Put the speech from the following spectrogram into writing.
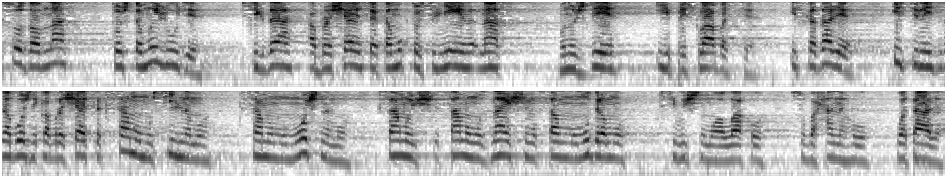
создал в нас, то, что мы, люди, всегда обращаемся к тому, кто сильнее нас в нужде и при слабости. И сказали, истинный единобожник обращается к самому сильному к самому мощному, к самому, самому знающему, к самому мудрому Всевышнему Аллаху Субханаху Ваталя.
